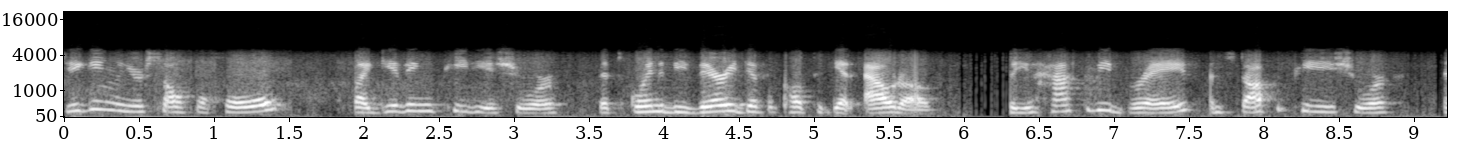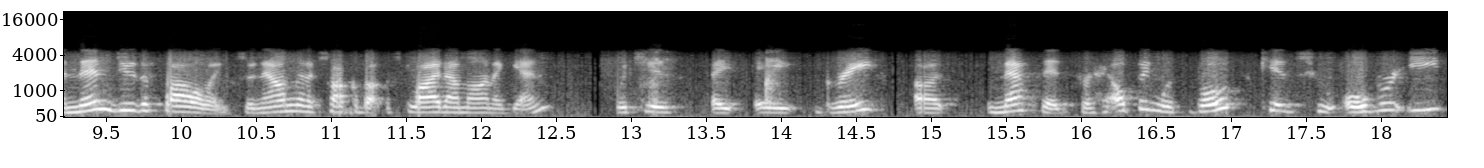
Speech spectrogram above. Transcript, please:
digging yourself a hole by giving Pediasure that's going to be very difficult to get out of. So you have to be brave and stop the Pediasure and then do the following. So now I'm going to talk about the slide I'm on again, which is a, a great uh, method for helping with both kids who overeat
